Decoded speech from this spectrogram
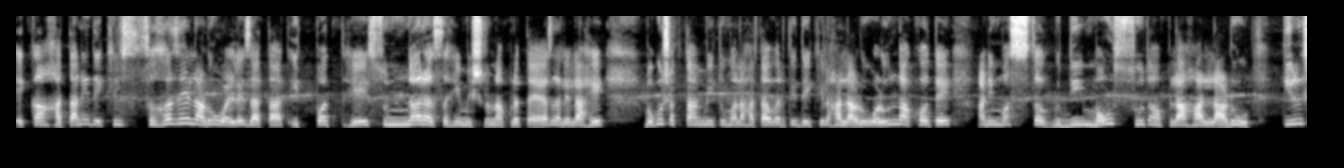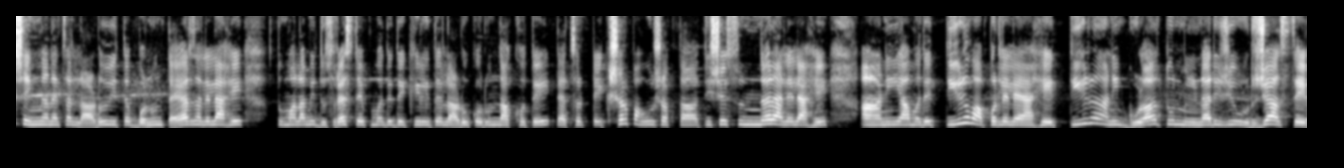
एका हाताने देखील सहज हे लाडू वळले जातात. इतपत हे सुंदर असं हे मिश्रण आपलं तयार झालेलं आहे. बघू शकता मी तुम्हाला हातावरती देखील हा लाडू वळून दाखवते आणि मस्त अगदी मऊसूद आपला हा लाडू तीळ शेंगदाण्याचा लाडू इथं बनून तयार झालेला आहे. तुम्हाला मी दुसऱ्या स्टेपमध्ये देखील इथं लाडू करून दाखवते. त्याचं टेक्स्चर पाहू शकता. अतिशय सुंदर आलेलं आहे आणि यामध्ये तीळ वापरलेले आहे. तीळ आणि गुळातून मिळणारी जी ऊर्जा असते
